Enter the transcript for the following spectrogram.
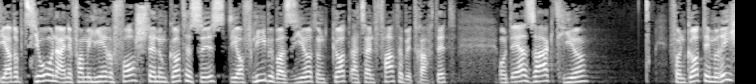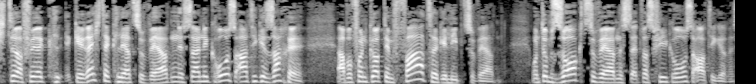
die Adoption eine familiäre Vorstellung Gottes ist, die auf Liebe basiert und Gott als sein Vater betrachtet. Und er sagt hier, von Gott dem Richter für gerecht erklärt zu werden, ist eine großartige Sache. Aber von Gott dem Vater geliebt zu werden und umsorgt zu werden, ist etwas viel Großartigeres.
